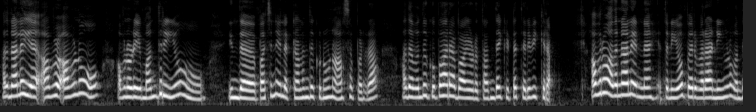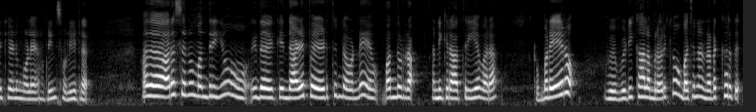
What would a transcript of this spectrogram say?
அதனால எ- அவ அவனும் அவனுடைய மந்திரியும் இந்த பஜனையில் கலந்துக்கணும்னு ஆசைப்படுறா. அதை வந்து குபாராபாயோட தந்தை கிட்ட தெரிவிக்கிறா. அவரும் அதனால் என்ன எத்தனையோ பேர் வரா நீங்களும் வந்து கேளுங்களேன் அப்படின்னு சொல்லிடுறார். அதை அரசனும் மந்திரியும் இதை இந்த அழைப்பை எடுத்துட்ட உடனே வந்துடுறா. அன்னைக்கு ராத்திரியே வரா. ரொம்ப நேரம் வி- விடிக்காலம்புற வரைக்கும் பஜனை நடக்கிறது.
